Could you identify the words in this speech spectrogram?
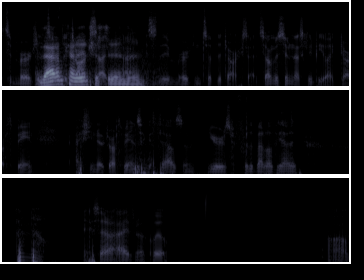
It's emergence. That of I'm kinda interested in then. It's the emergence of the dark side. So I'm assuming that's gonna be like Darth Bane, Actually, no, Darth Vader's like a thousand years before the Battle of Yavin. I don't know. Like I said, I have no clue. Um,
